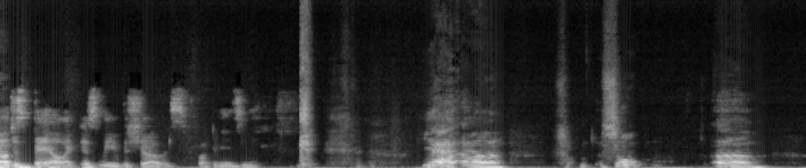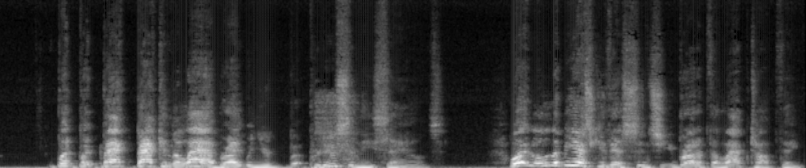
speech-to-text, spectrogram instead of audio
Uh, can just bail. I can just leave the show. It's fucking easy. yeah. Uh, so, so uh, but but back back in the lab, right? When you're producing these sounds. Well, let me ask you this: since you brought up the laptop thing,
